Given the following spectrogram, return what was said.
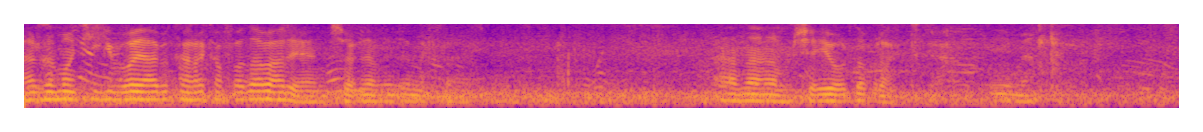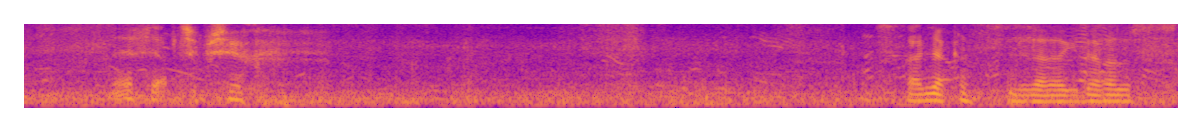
Her zamanki gibi bayağı bir kara kafada var yani. Söyleme demek lazım. Anam şeyi orada bıraktık ya. İyi mi? Neyse yapacak bir şey yok. Hostel yakın. İleride gider alırız.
